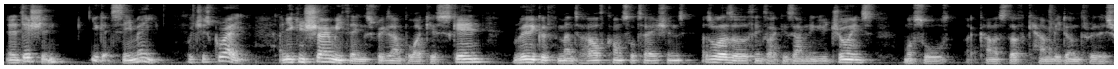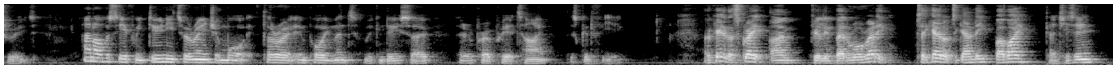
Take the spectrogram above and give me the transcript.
In addition, you get to see me which is great. And you can show me things, for example, like your skin, really good for mental health consultations, as well as other things like examining your joints, muscles, that kind of stuff can be done through this route. And obviously, if we do need to arrange a more thorough appointment, we can do so at an appropriate time that's good for you. Okay, that's great. I'm feeling better already. Take care, Dr. Gandhi. Bye bye. Catch you soon.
